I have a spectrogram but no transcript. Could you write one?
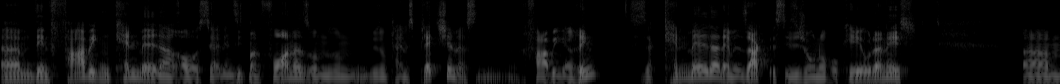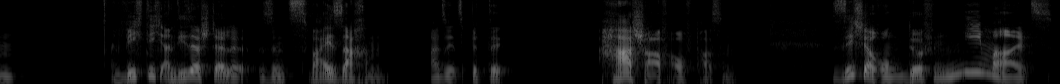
ähm, den farbigen Kennmelder raus. Ja, den sieht man vorne, so ein, so ein, wie so ein kleines Plättchen, das ist ein farbiger Ring. Das ist dieser Kennmelder, der mir sagt, ist die Sicherung noch okay oder nicht. Ähm, wichtig an dieser Stelle sind zwei Sachen. Also jetzt bitte haarscharf aufpassen. Sicherungen dürfen niemals,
